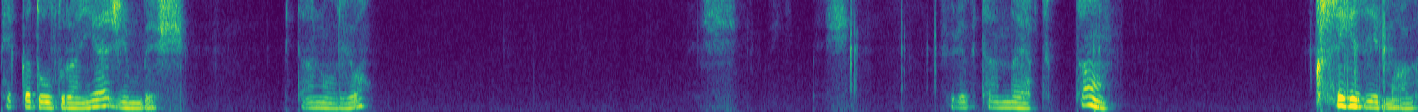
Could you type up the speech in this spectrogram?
Pekka dolduran yer 25. Bir tane oluyor. Şöyle bir tane daha yaptık. Tamam. 48 yerim abi.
